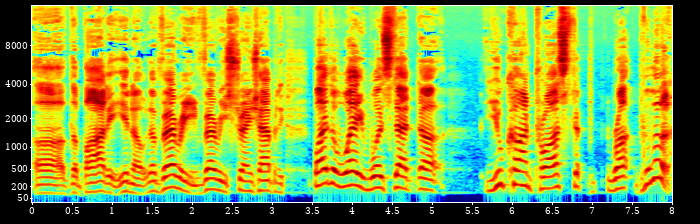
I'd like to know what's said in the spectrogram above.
uh, the body. You know, a very very strange happening. By the way, was that uh, Yukon ro-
